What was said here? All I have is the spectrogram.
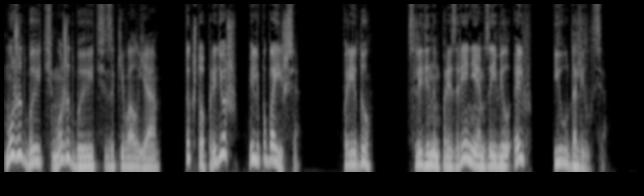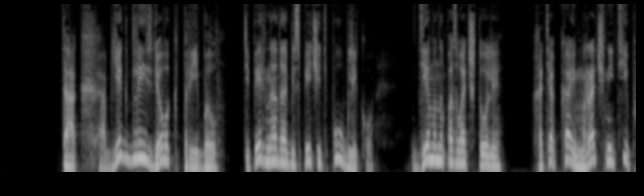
«Может быть, может быть», — закивал я. «Так что, придешь или побоишься?» «Приду», — с ледяным презрением заявил эльф и удалился. Так, объект для издевок прибыл. Теперь надо обеспечить публику. Демона позвать, что ли? Хотя Кай мрачный тип,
